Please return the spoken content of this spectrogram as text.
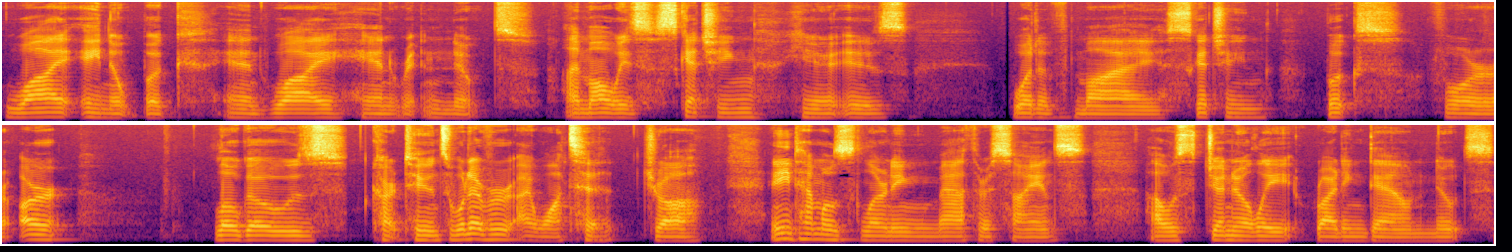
Why a notebook and why handwritten notes? I'm always sketching. Here is one of my sketching books for art, logos, cartoons, whatever I want to draw. Anytime I was learning math or science, I was generally writing down notes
